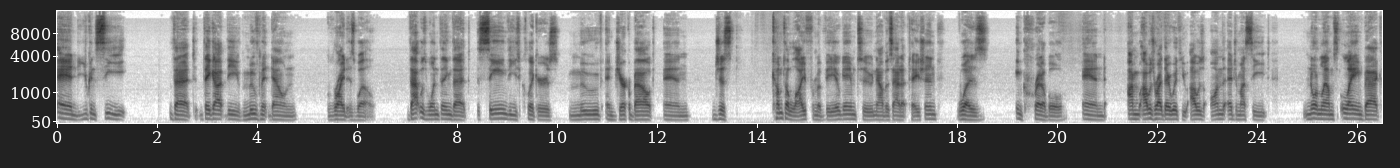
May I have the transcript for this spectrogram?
And you can see that they got the movement down right as well. That was one thing that seeing these clickers move and jerk about and just come to life from a video game to now this adaptation was incredible and I'm I was right there with you. I was on the edge of my seat. Normally I'm laying back,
